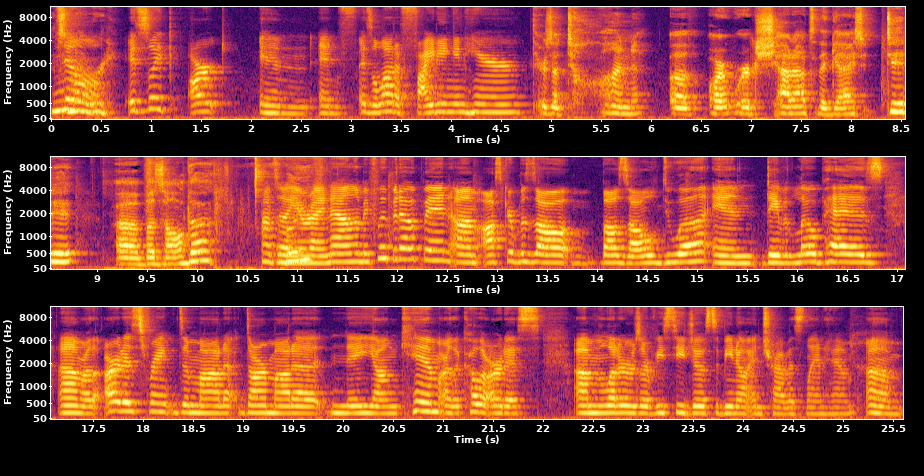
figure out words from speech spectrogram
It's no, not wordy. it's like art and and there's a lot of fighting in here. There's a ton of artwork. Shout out to the guys who did it. Uh, Bazalda. I'll tell you right now. Let me flip it open. Um, Oscar Bazal Bazaldua and David Lopez um, are the artists. Frank Damata, D'Armata, Ne Young Kim are the color artists. Um, the letters are VC Joe Sabino and Travis Lanham. Um,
